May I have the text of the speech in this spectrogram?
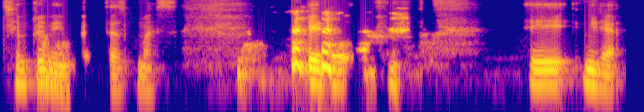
siempre me impactas más. Pero, eh, mira,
